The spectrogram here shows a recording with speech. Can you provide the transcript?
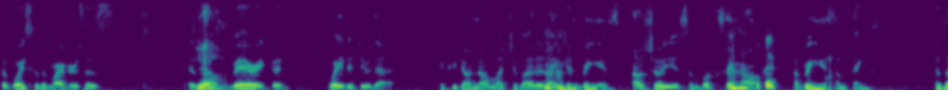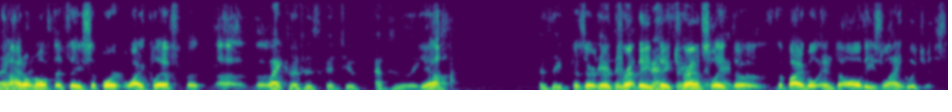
the voice of the martyrs is, is Yeah. a very good way to do that. If you don't know much about it, I Mm-mm. can bring you, I'll show you some books and Mhm, I'll, Okay, I'll bring you some things. 'Cause And I have don't it. know if, if they support Wycliffe, but, uh, the, Wycliffe is good too, absolutely. yeah, Because they, because they're, They're they're, the tra- they, they translating the translate the, the Bible into all these languages.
